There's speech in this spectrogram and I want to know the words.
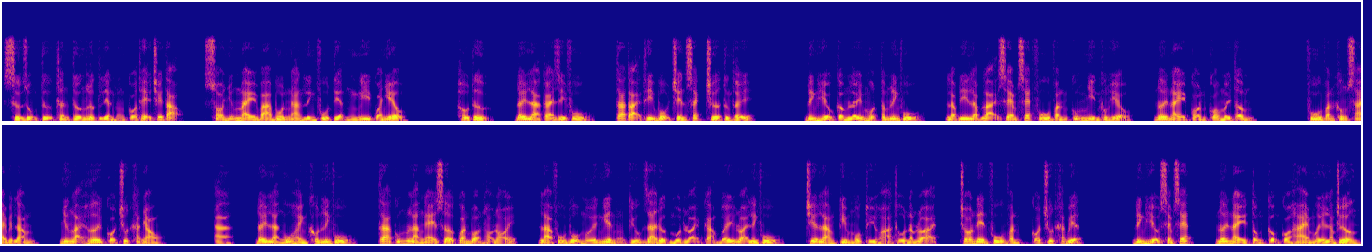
sử dụng tự thân tướng lực liền có thể chế tạo, so những này ba bốn ngàn linh phụ tiện nghi quá nhiều. Hầu tử, đây là cái gì phủ? Ta tại thi bộ trên sách chưa từng thấy. Đinh hiệu cầm lấy một tấm linh phủ, lặp đi lặp lại xem xét phù văn cũng nhìn không hiểu, nơi này còn có mấy tấm. Phù văn không sai biệt lắm, nhưng lại hơi có chút khác nhau. À đây là ngũ hành khốn linh phủ, ta cũng là nghe sở quan bọn họ nói, là phù bộ mới nghiên cứu ra được một loại cạm bẫy loại linh phủ chia làm kim một thủy hỏa thổ năm loại, cho nên phủ văn có chút khác biệt. Đinh hiệu xem xét, nơi này tổng cộng có hai mươi lăm chương.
